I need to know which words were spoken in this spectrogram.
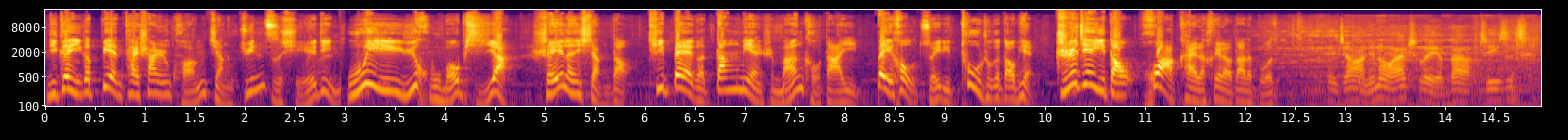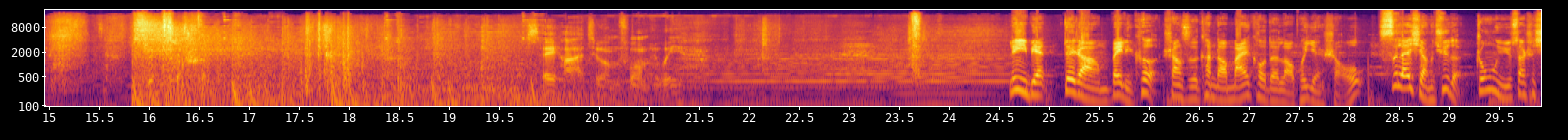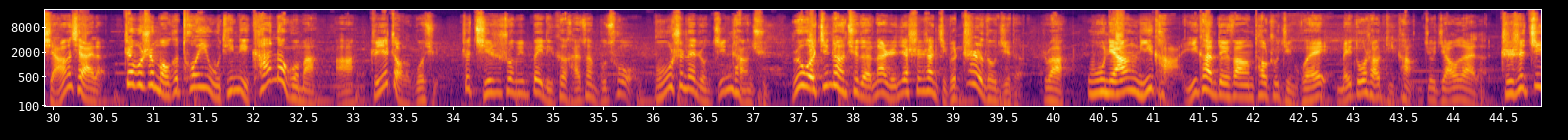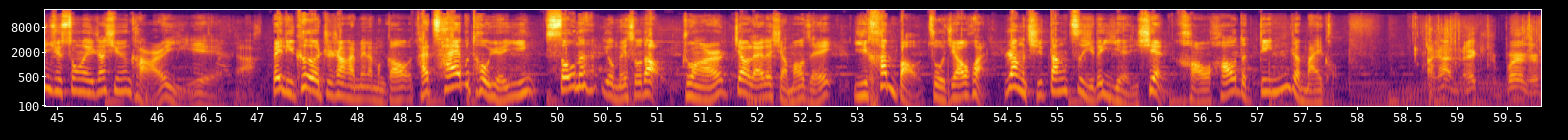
你跟一个变态杀人狂讲君子协定，无异于虎谋皮呀！谁能想到 T Bag 当面是满口答应，背后嘴里吐出个刀片，直接一刀划开了黑老大的脖子。Hey, John, you know actually about Jesus? Say hi to him for me, will you? 另一边，队长贝里克上次看到 Michael 的老婆眼熟，思来想去的，终于算是想起来了，这不是某个脱衣舞厅里看到过吗？啊，直接找了过去。这其实说明贝里克还算不错，不是那种经常去。如果经常去的，那人家身上几个痣都记得，是吧？舞娘妮卡一看对方掏出警徽，没多少抵抗就交代了，只是进去送了一张信用卡而已啊。贝里克智商还没那么高，还猜不透原因，搜呢又没搜到，转而叫来了小毛贼，以汉堡做交换，让其当自己的眼线，好好的盯着 Michael。I got an extra burger.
